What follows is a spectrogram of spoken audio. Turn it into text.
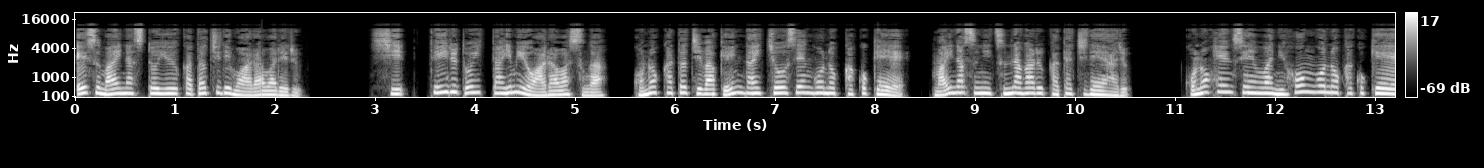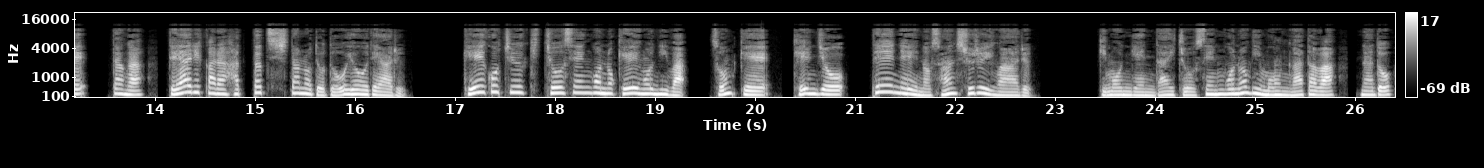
S マイナスという形でも現れる。知っているといった意味を表すが、この形は現代朝鮮語の過去形、マイナスにつながる形である。この変遷は日本語の過去形、だが、手ありから発達したのと同様である。敬語中期朝鮮語の敬語には、尊敬、謙譲、丁寧の3種類がある。疑問現代朝鮮語の疑問型は、など、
